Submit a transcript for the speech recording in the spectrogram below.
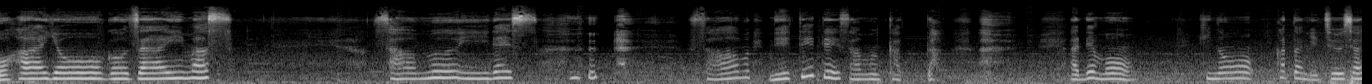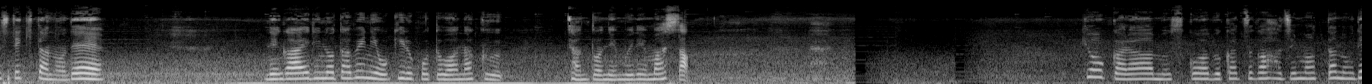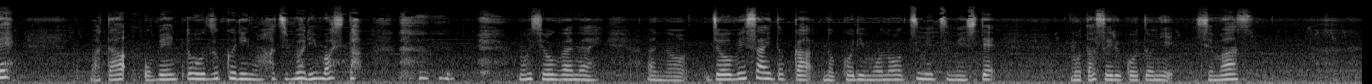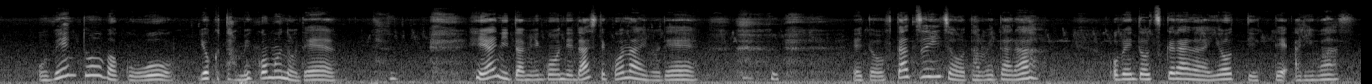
おはようございます。寒いです。寒寝てて寒かった。あでも昨日肩に注射してきたので寝返りのたびに起きることはなくちゃんと眠れました。今日から息子は部活が始まったのでまたお弁当作りが始まりました。もうしょうがない。あの常備菜とか残り物を詰め詰めして持たせることにします。お弁当箱をよく溜め込むので 部屋に溜め込んで出してこないので えっと2つ以上貯めたらお弁当作らないよって言ってあります。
